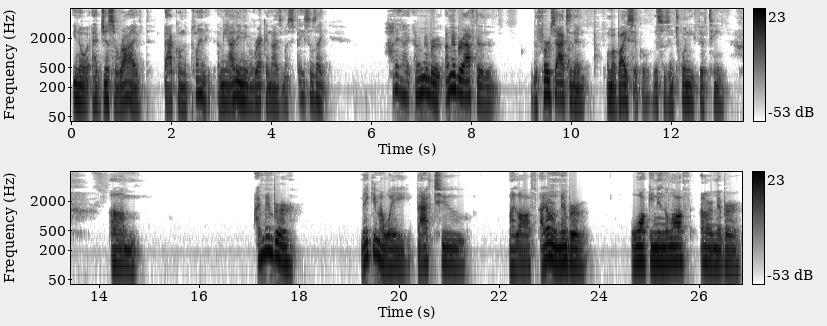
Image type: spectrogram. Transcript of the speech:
you know had just arrived back on the planet. I mean, I didn't even recognize my space. I was like how did I I remember I remember after the the first accident on my bicycle. This was in 2015. Um, I remember making my way back to my loft. I don't remember walking in the loft. I remember.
